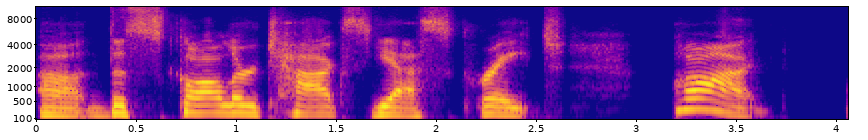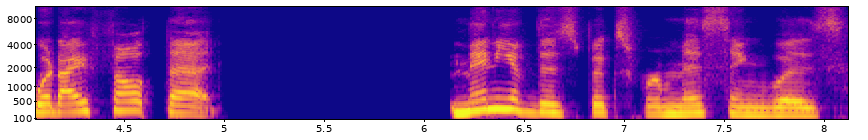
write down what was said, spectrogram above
uh, the scholar tax. Yes. Great. But what I felt that many of those books were missing was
